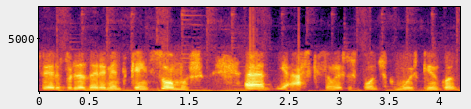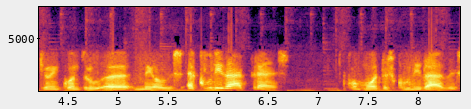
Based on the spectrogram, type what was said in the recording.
ser verdadeiramente quem somos. Ah, e acho que são estes os pontos comuns que eu encontro, que eu encontro ah, neles. A comunidade trans, como outras comunidades,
